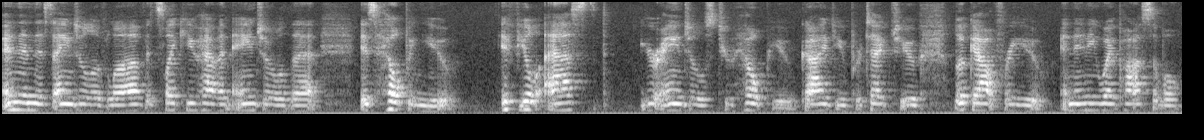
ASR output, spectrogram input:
And then this angel of love, it's like you have an angel that is helping you. If you'll ask your angels to help you, guide you, protect you, look out for you in any way possible,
